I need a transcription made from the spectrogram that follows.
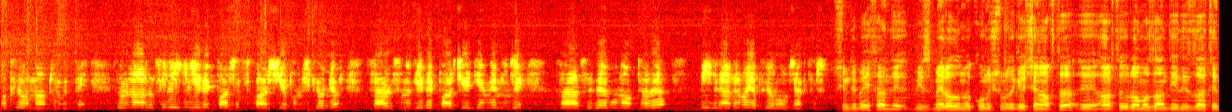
Bakıyorum ben Turgut Bey. Ürün arızasıyla ilgili yedek parça siparişi yapılmış görünüyor. Servisimiz yedek parçayı temin edince e, size bu noktada bilgilendirme yapıyor olacaktır. Şimdi beyefendi biz Meral Hanım'la konuştuğumuzda geçen hafta e, artı Ramazan diye de zaten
